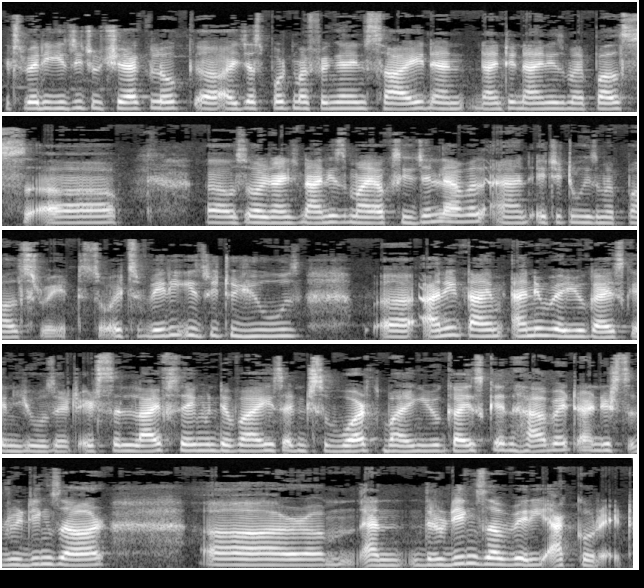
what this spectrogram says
It's very easy to check. Look uh, i just put my finger inside and 99 is my pulse uh, uh, sorry 99 is my oxygen level and 82 is my pulse rate. So it's very easy to use uh, anytime anywhere you guys can use it. It's a life-saving device and it's worth buying. You guys can have it and its readings are uh, um, and the readings are very accurate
